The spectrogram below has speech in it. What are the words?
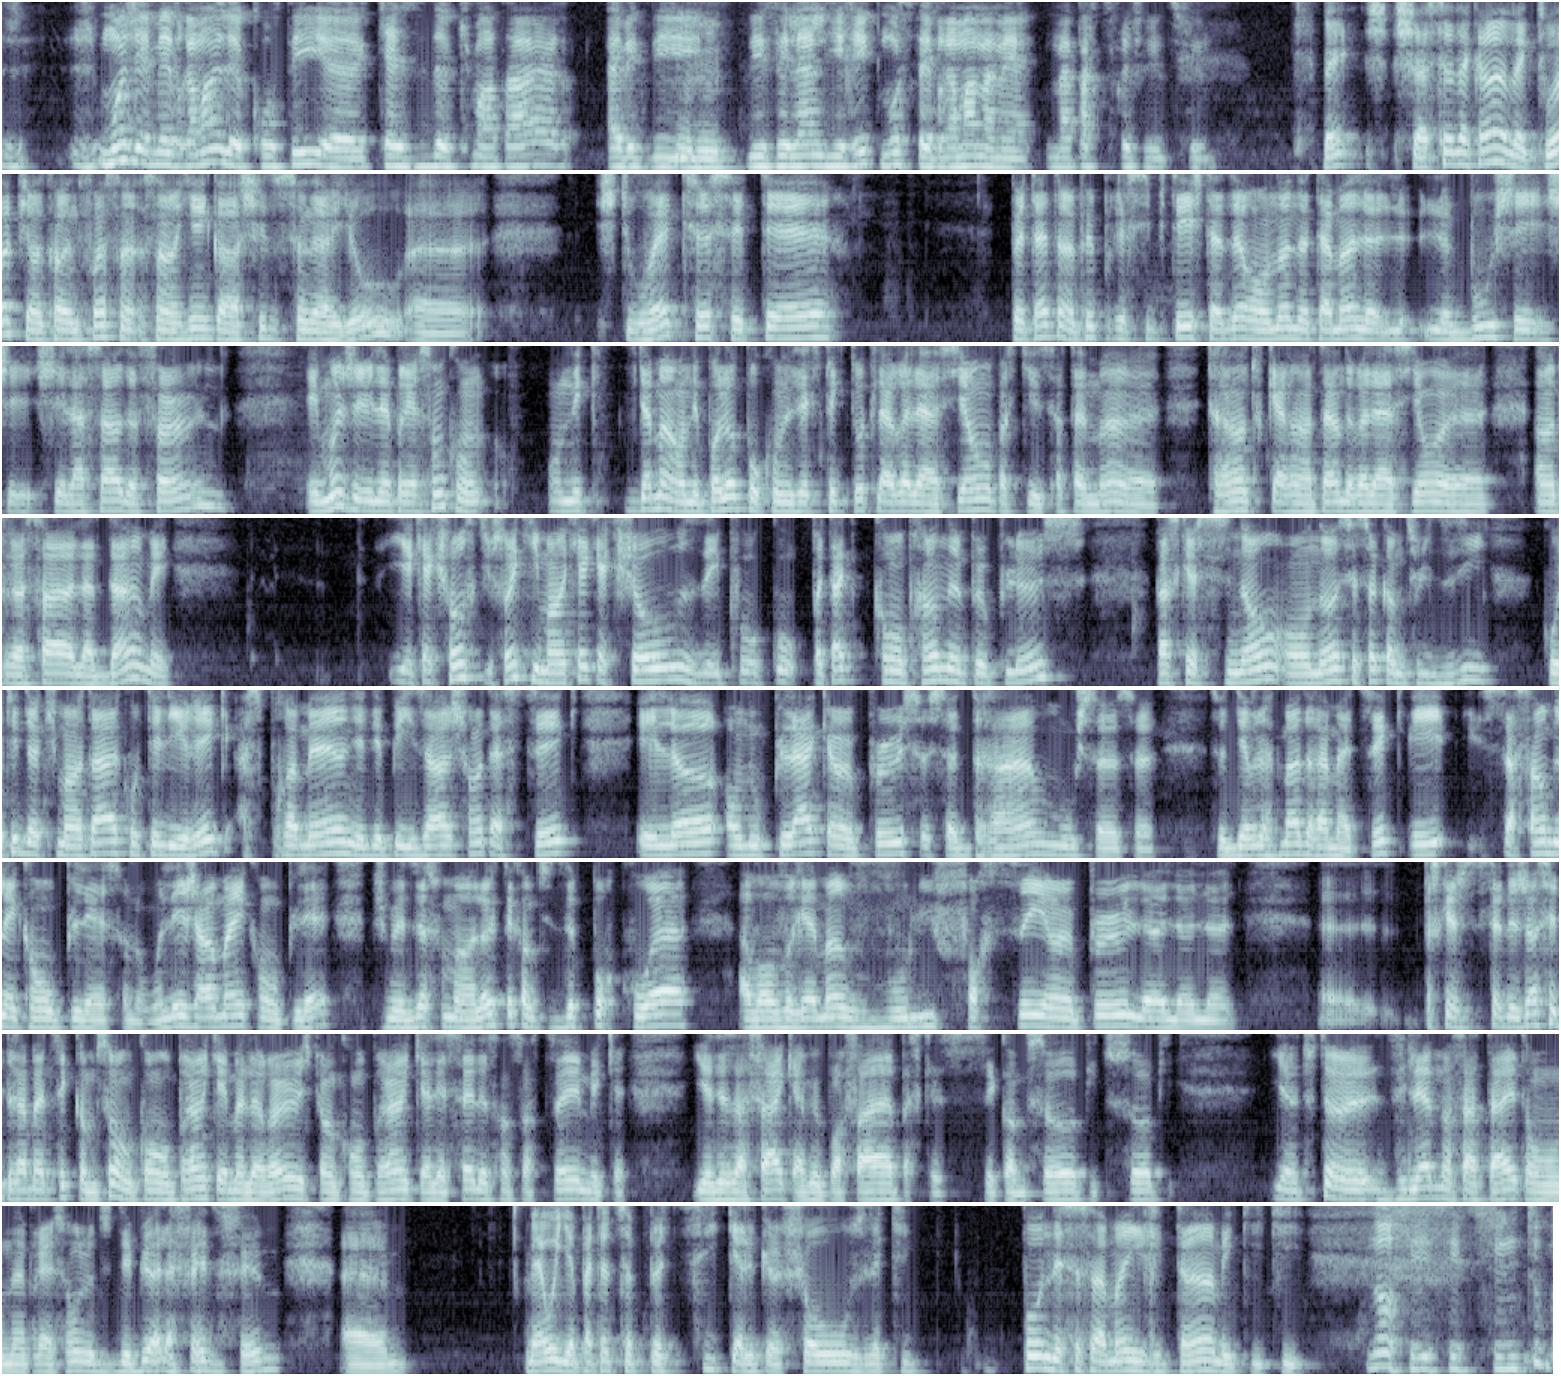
moi j'aimais vraiment le côté euh, quasi documentaire avec des, mm-hmm. des élans lyriques. Moi, c'était vraiment ma, ma partie préférée du film. Ben, je suis assez d'accord avec toi, puis encore une fois, sans, sans rien gâcher du scénario, euh, je trouvais que c'était peut-être un peu précipité, c'est-à-dire on a notamment le, le, bout chez, chez, chez, la sœur de Fern, et moi j'ai eu l'impression qu'on on est, évidemment, on n'est pas là pour qu'on nous explique toute la relation, parce qu'il y a certainement 30 euh, ou 40 ans de relation euh, entre sœurs là-dedans, mais il y a quelque chose, je trouvais qu'il manquait quelque chose et pour peut-être comprendre un peu plus, parce que sinon, on a, c'est ça comme tu le dis, côté documentaire, côté lyrique, elle se promène, il y a des paysages fantastiques, et là, on nous plaque un peu ce, drame ou ce, développement dramatique, et ça semble incomplet, selon moi, légèrement incomplet. je me dis à ce moment-là, tu comme tu disais, pourquoi avoir vraiment voulu forcer un peu le... le, euh, parce que c'était déjà assez dramatique comme ça. On comprend qu'elle est malheureuse, puis on comprend qu'elle essaie de s'en sortir, mais qu'il y a des affaires qu'elle veut pas faire parce que c'est comme ça, puis tout ça. Puis il y a tout un dilemme dans sa tête, on a l'impression, du début à la fin du film. Euh, mais oui, il y a peut-être ce petit quelque chose là, qui pas nécessairement irritant, mais qui... qui... Non, c'est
